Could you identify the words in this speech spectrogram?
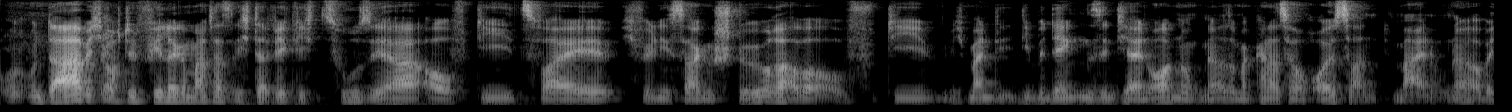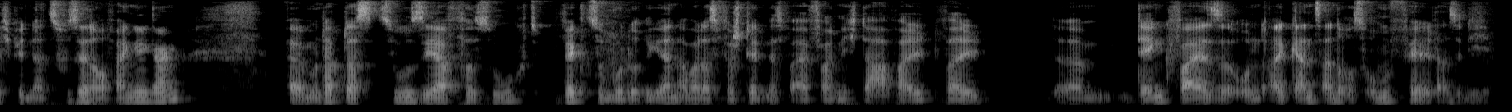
und, da habe ich auch den Fehler gemacht, dass ich da wirklich zu sehr auf die zwei, ich will nicht sagen störe, aber auf die, ich meine, die, die Bedenken sind ja in Ordnung, ne? Also man kann das ja auch äußern, die Meinung, ne? Aber ich bin da zu sehr drauf eingegangen ähm, und habe das zu sehr versucht wegzumoderieren, aber das Verständnis war einfach nicht da, weil, weil ähm, Denkweise und ein ganz anderes Umfeld, also die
